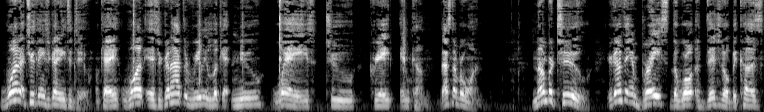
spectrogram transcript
One or two things you're going to need to do, okay? One is you're going to have to really look at new ways to create income. That's number one. Number two, you're going to have to embrace the world of digital because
